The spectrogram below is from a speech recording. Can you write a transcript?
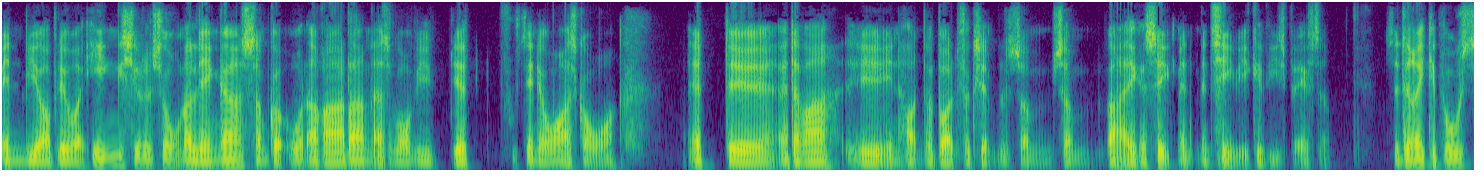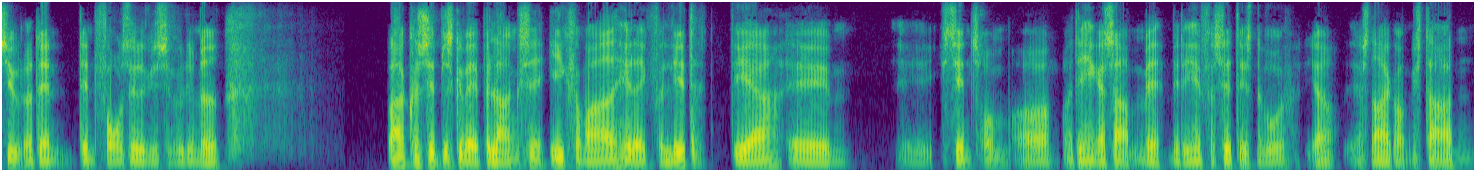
men vi oplever ingen situationer længere, som går under radaren, altså hvor vi bliver fuldstændig overrasket over, at, øh, at der var øh, en hånd på bold for eksempel, som, som var ikke at se, men, men tv kan vise bagefter. Så det er rigtig positivt, og den, den fortsætter vi selvfølgelig med. Varekonceptet skal være i balance, ikke for meget, heller ikke for lidt. Det er øh, øh, i centrum, og, og det hænger sammen med, med det her forsætningsniveau, jeg, jeg snakker om i starten.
